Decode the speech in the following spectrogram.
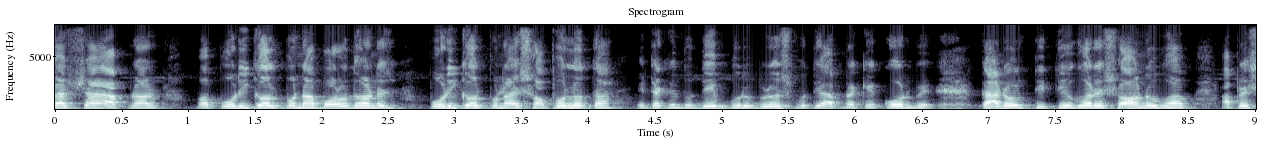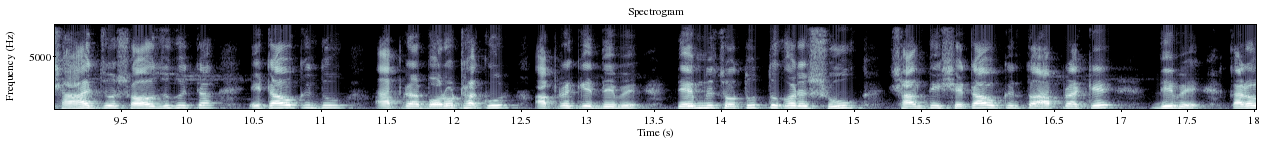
ব্যবসায় আপনার পরিকল্পনা, বড় ধরনের পরিকল্পনায় সফলতা, এটা কিন্তু দেবগুরু বৃহস্পতি আপনাকে করবে। কারণ তৃতীয় ঘরে সহানুভব, আপনার সাহায্য, সহযোগিতা, এটাও কিন্তু আপনার বড় ঠাকুর আপনাকে দেবে। তেমনি চতুর্থ ঘরে সুখ, শান্তি, সেটাও কিন্তু আপনাকে দেবে। কারণ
